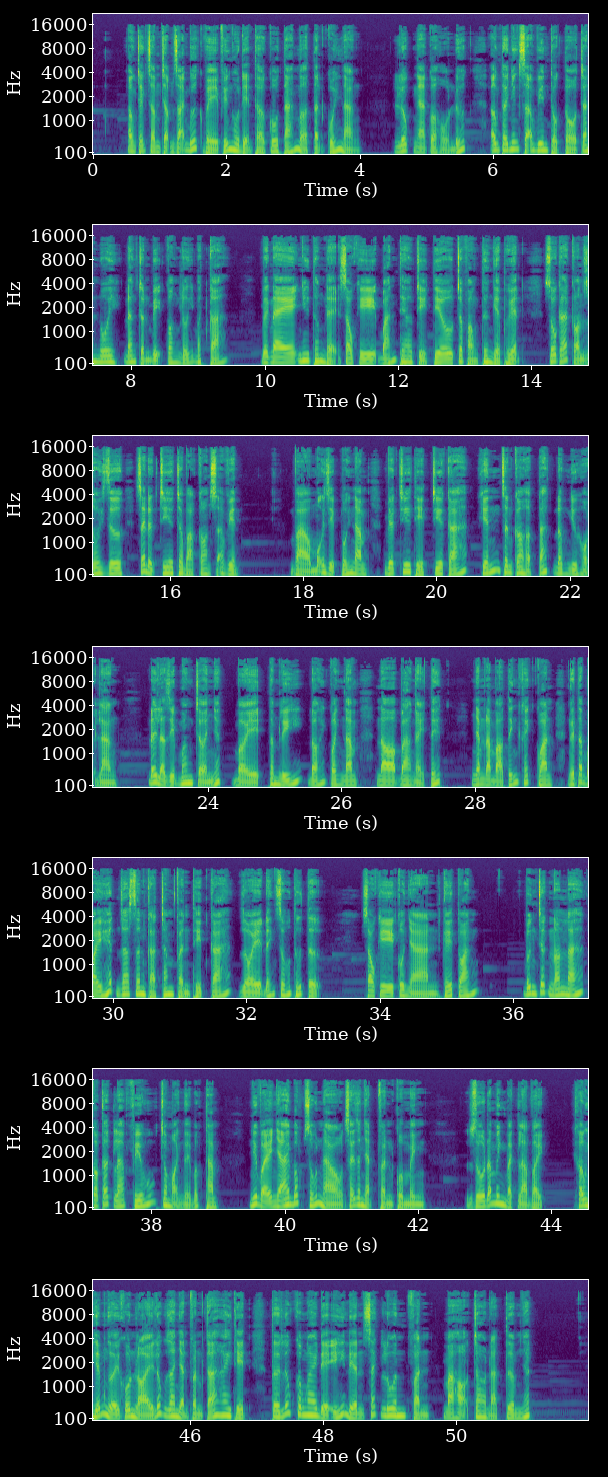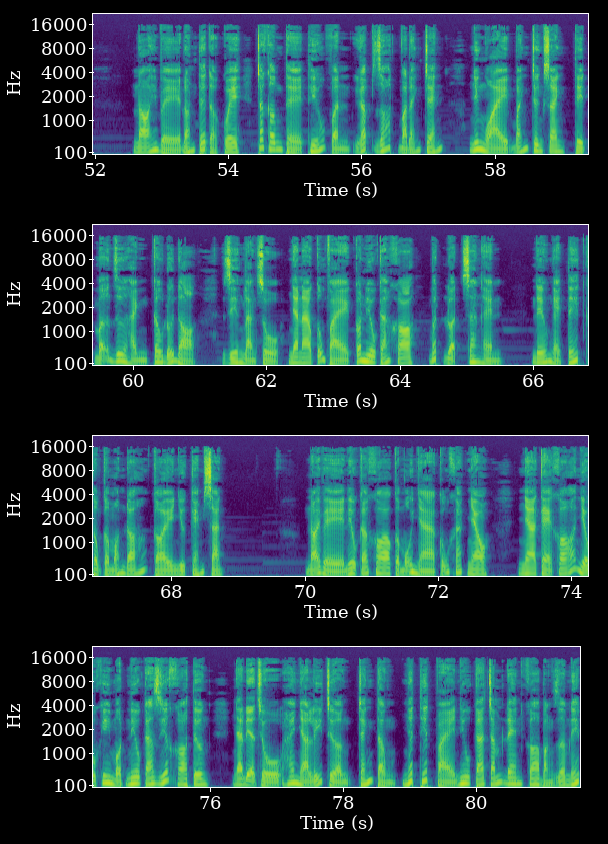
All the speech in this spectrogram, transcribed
ông tránh sâm chậm rãi bước về phía ngôi điện thờ cô Tám ở tận cuối làng. Lúc ngang qua hồ nước, ông thấy những xã viên thuộc tổ chăn nuôi đang chuẩn bị quăng lưới bắt cá. Việc này như thông lệ sau khi bán theo chỉ tiêu cho phòng thương nghiệp huyện, số cá còn dôi dư sẽ được chia cho bà con xã viên. Vào mỗi dịp cuối năm, việc chia thịt chia cá khiến dân co hợp tác đông như hội làng. Đây là dịp mong chờ nhất bởi tâm lý đói quanh năm, no ba ngày Tết. Nhằm đảm bảo tính khách quan, người ta bày hết ra sân cả trăm phần thịt cá rồi đánh số thứ tự. Sau khi cô nhà kế toán, bưng chiếc nón lá có các lá phiếu cho mọi người bốc thăm. Như vậy nhà ai bốc số nào sẽ ra nhặt phần của mình. Dù đã minh bạch là vậy, không hiếm người khôn lỏi lúc ra nhận phần cá hay thịt, từ lúc không ai để ý liền sách luôn phần mà họ cho là tươm nhất. Nói về đón Tết ở quê, chắc không thể thiếu phần gắp rót và đánh chén. Nhưng ngoài bánh trưng xanh, thịt mỡ dưa hành câu đối đỏ, riêng làng sổ, nhà nào cũng phải có niêu cá kho, bất luận sang hèn. Nếu ngày Tết không có món đó, coi như kém sang. Nói về niêu cá kho của mỗi nhà cũng khác nhau. Nhà kẻ khó nhiều khi một niêu cá giếc kho tương, nhà địa chủ hay nhà lý trường, tránh tổng nhất thiết phải niêu cá chấm đen kho bằng dơm nếp.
